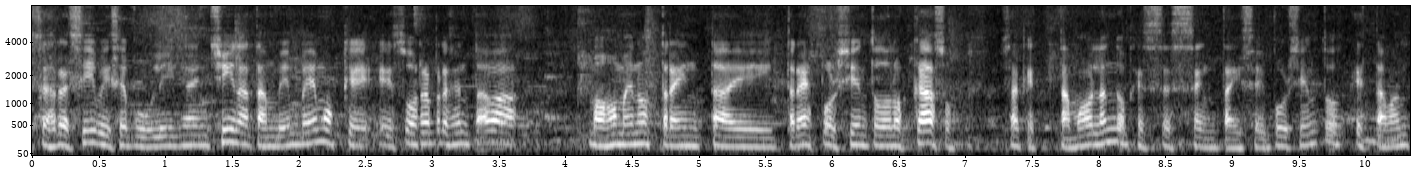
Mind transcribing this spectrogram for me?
se recibe y se publica en China, también vemos que eso representaba más o menos 33% de los casos. O sea que estamos hablando que 66% estaban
